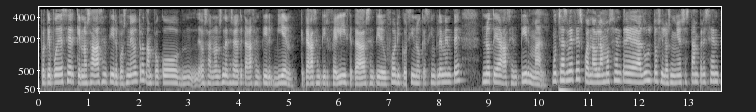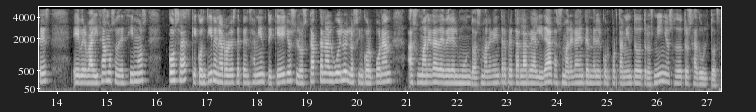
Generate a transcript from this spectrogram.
Porque puede ser que nos haga sentir pues neutro, tampoco, mm, o sea, no es necesario que te haga sentir bien, que te haga sentir feliz, que te haga sentir eufórico, sino que simplemente no te haga sentir mal. Muchas veces cuando hablamos entre adultos y los niños están presentes, eh, verbalizamos o decimos cosas que contienen errores de pensamiento y que ellos los captan al vuelo y los incorporan a su manera de ver el mundo, a su manera de interpretar la realidad, a su manera de entender el comportamiento de otros niños o de otros adultos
